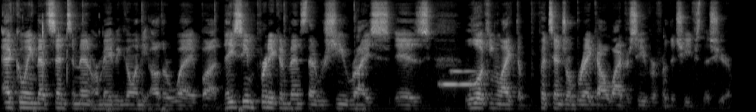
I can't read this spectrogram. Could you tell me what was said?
echoing that sentiment, or maybe going the other way. But they seem pretty convinced that Rashee Rice is looking like the potential breakout wide receiver for the Chiefs this year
